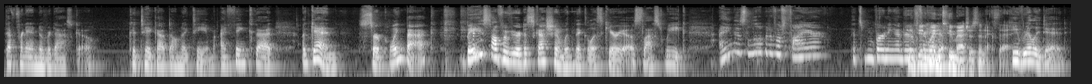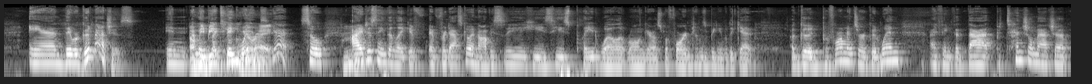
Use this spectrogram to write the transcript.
that Fernando Verdasco could take out Dominic Thiem. I think that again, circling back, based off of your discussion with Nicholas Kyrgios last week, I think there's a little bit of a fire that's been burning under. He did win two matches the next day. He really did, and they were good matches. In Oh, I mean, like big wins. right. Hmm. Yeah. So I just think that like if if Verdasco and obviously he's he's played well at Roland Garros before in terms of being able to get a good performance or a good win. I think that that potential matchup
